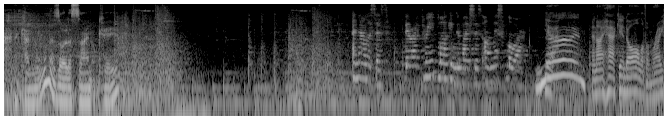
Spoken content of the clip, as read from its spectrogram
Ach, eine Kanone soll das sein, okay. Blocking devices on this floor. Nein! And I hack into all of them, right?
